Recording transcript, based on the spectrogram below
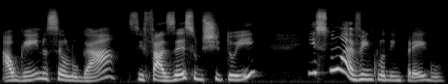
alguém no seu lugar, se fazer substituir, isso não é vínculo de emprego.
